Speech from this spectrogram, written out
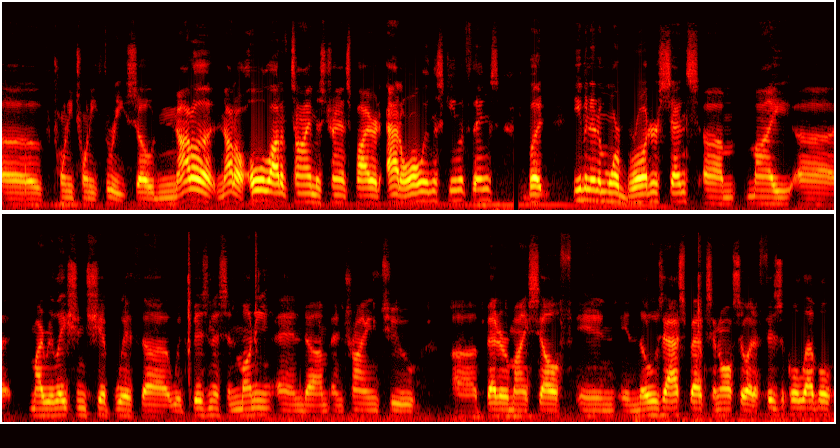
of 2023. So not a not a whole lot of time has transpired at all in the scheme of things. But even in a more broader sense, um, my uh, my relationship with uh, with business and money and um, and trying to uh, better myself in in those aspects and also at a physical level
